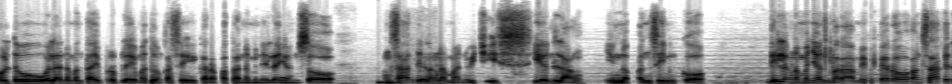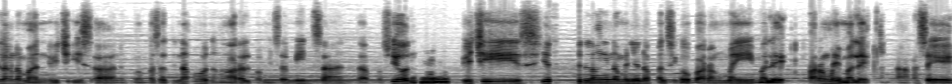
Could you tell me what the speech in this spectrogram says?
Although wala naman tayong problema doon kasi karapatan naman nila yon. So, ang sa atin lang naman, which is yun lang, yung napansin ko, hindi lang naman yun, marami. Pero ang sa akin lang naman, which is ah, nagbabasa din ako, nangaral pa minsan-minsan. Tapos yun, Mm. which is yun, yun lang yun naman yung napansin ko parang may mali parang may mali Ah, kasi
